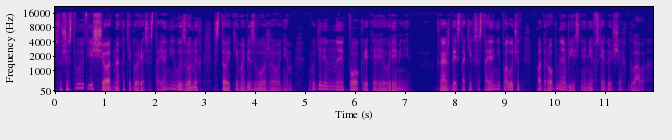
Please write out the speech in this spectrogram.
Существует еще одна категория состояний, вызванных стойким обезвоживанием, выделенная по критерию времени. Каждое из таких состояний получит подробное объяснение в следующих главах.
